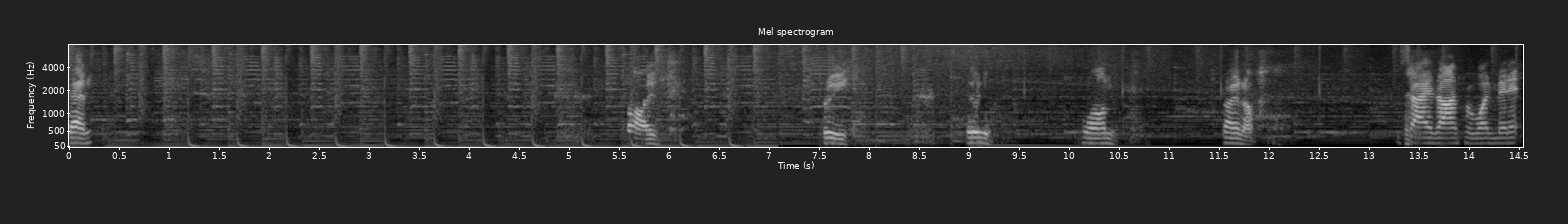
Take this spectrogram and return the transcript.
10. Five, three, two, one. Sign off. Josiah on for one minute.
